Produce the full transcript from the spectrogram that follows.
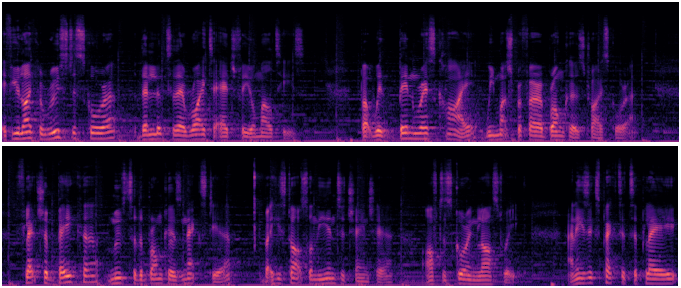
If you like a Rooster scorer, then look to their right edge for your multis. But with bin risk high, we much prefer a Broncos try scorer. Fletcher Baker moves to the Broncos next year, but he starts on the interchange here after scoring last week, and he's expected to play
